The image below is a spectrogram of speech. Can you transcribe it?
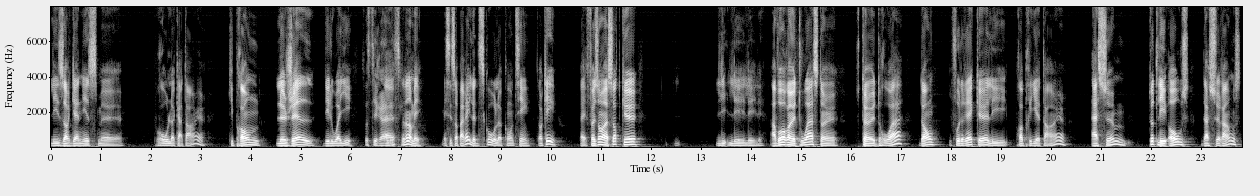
les organismes euh, pro-locataires qui prônent le gel des loyers. Ça, c'est Euh, irréaliste. non, là. non, mais, mais c'est ça pareil, le discours là, qu'on tient. OK, ben, faisons en sorte que les- les- les- avoir un toit, c'est un, c'est un droit. Donc, il faudrait que les propriétaires assument toutes les hausses d'assurance,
